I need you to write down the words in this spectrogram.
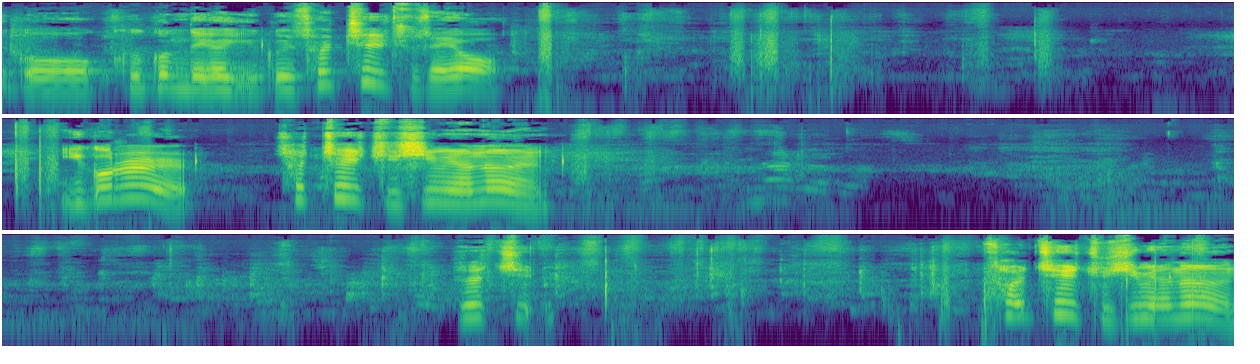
이거, 그건데요. 이걸 설치해 주세요. 이거를 설치해 주시면은, 설치, 설치해 주시면은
